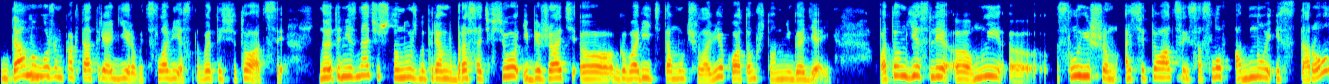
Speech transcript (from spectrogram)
Да, мы можем как-то отреагировать словесно в этой ситуации, но это не значит, что нужно прямо бросать все и бежать, э, говорить тому человеку о том, что он негодяй. Потом, если э, мы э, слышим о ситуации со слов одной из сторон,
